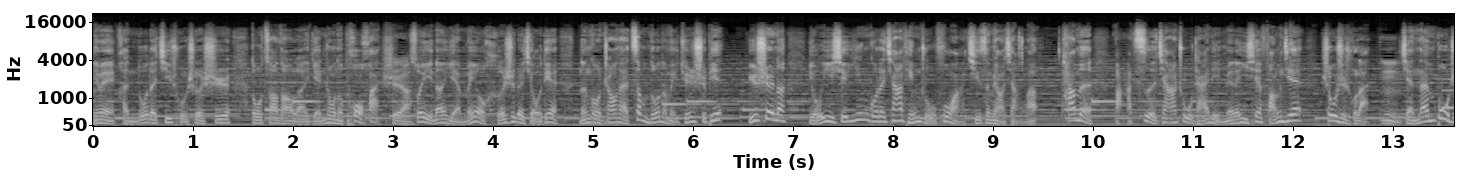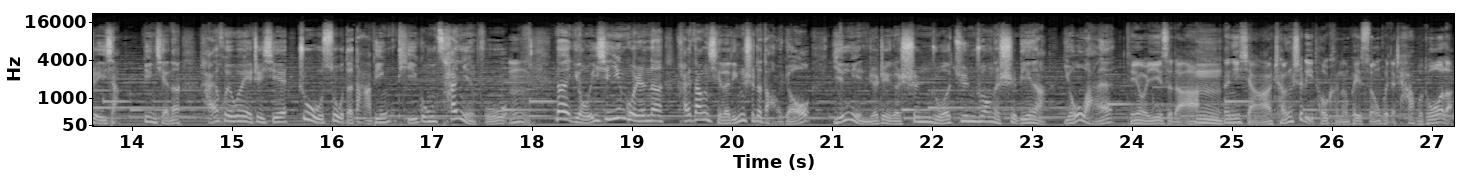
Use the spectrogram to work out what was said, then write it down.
因为很多的基础设施都遭到了严重的破坏。是啊，所以呢，也没有合适的酒店能够招待这么多的美军士兵。于是呢，有一些英国的家庭主妇啊，奇思妙想了，他们把自家住宅里面的一些房间收拾出来，嗯，简单布置一下，并且呢，还会为这些住宿的大兵提供餐饮服务。嗯，那有一些英国人呢，还当起了临时的导游，引领着这个身着军装的士兵啊游玩，挺有意思的啊。嗯，那你想啊，城市里头可能被损毁的差不多了，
